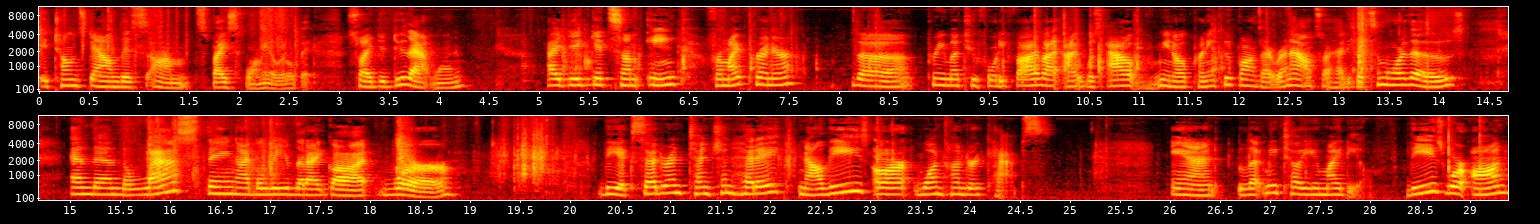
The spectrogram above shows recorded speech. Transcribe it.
it tones down this um, spice for me a little bit. So I did do that one. I did get some ink for my printer the Prima 245. I, I was out, you know, printing coupons. I ran out, so I had to get some more of those. And then the last thing I believe that I got were the Excedrin Tension Headache. Now, these are 100 caps. And let me tell you my deal. These were on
